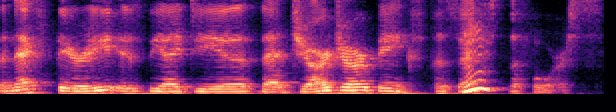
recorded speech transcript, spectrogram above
The next theory is the idea that Jar Jar Binks possessed the Force.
